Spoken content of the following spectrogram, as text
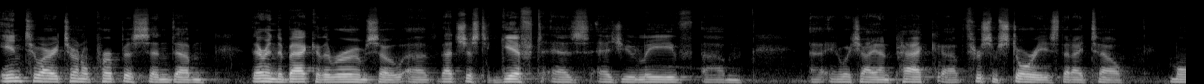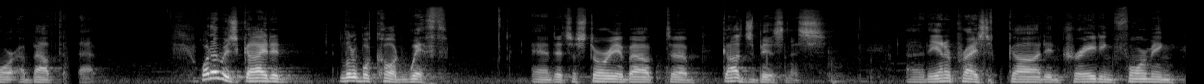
into our eternal purpose. And um, they're in the back of the room, so uh, that's just a gift as, as you leave, um, uh, in which I unpack uh, through some stories that I tell more about that. What I was guided, a little book called With, and it's a story about uh, God's business, uh, the enterprise of God in creating, forming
